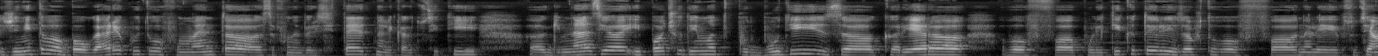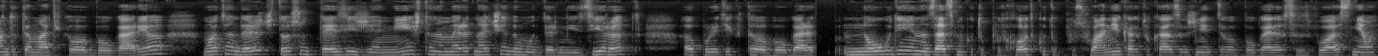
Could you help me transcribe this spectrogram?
жените в България, които в момента са в университет, нали, както си ти, гимназия и почват да имат подбуди за кариера в политиката или изобщо в, нали, в социалната тематика в България. Моята надежда е, че точно тези жени ще намерят начин да модернизират политиката в България. Много години назад сме като подход, като послание. Както казах, жените в България с власт нямат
